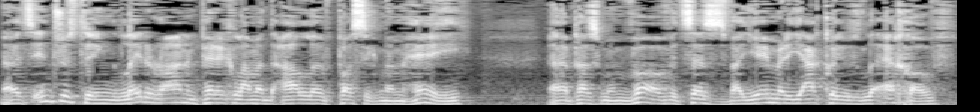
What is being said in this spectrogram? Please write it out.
Now it's interesting, later on in Perik Lamed Aleph Pasik Mem Hey, uh, Mem Vav, it says, Vayemer Yaakov le'echov,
